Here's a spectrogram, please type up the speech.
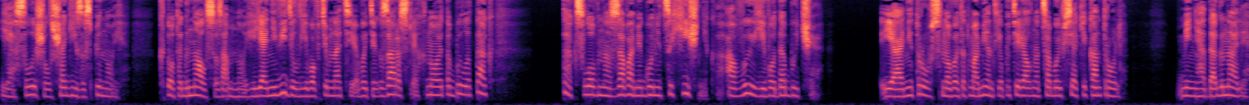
Я слышал шаги за спиной. Кто-то гнался за мной, и я не видел его в темноте, в этих зарослях, но это было так... Так, словно за вами гонится хищник, а вы — его добыча. Я не трус, но в этот момент я потерял над собой всякий контроль. Меня догнали,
